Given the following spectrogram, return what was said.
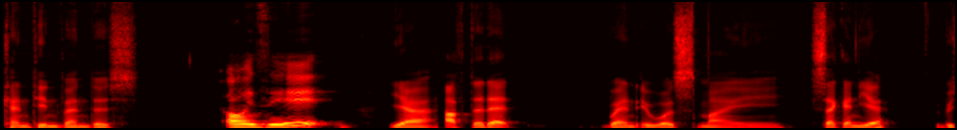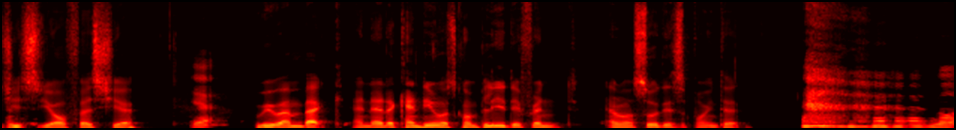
canteen vendors. Oh, is it? Yeah, after that, when it was my second year, which is your first year, Yeah. We went back and then the canteen was completely different and I was so disappointed. no,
